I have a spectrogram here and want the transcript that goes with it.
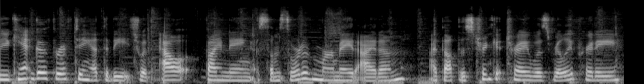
So you can't go thrifting at the beach without finding some sort of mermaid item. I thought this trinket tray was really pretty.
